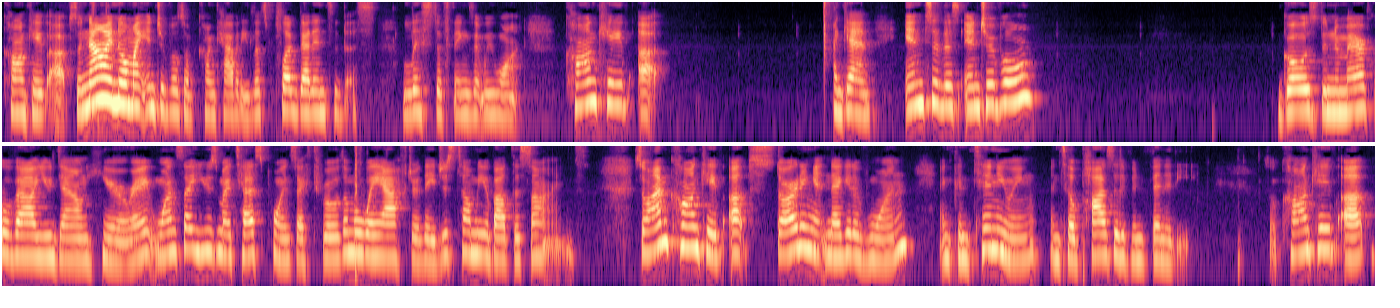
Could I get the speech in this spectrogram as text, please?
concave up. So now I know my intervals of concavity. Let's plug that into this list of things that we want. Concave up. Again, into this interval goes the numerical value down here, right? Once I use my test points, I throw them away after. They just tell me about the signs. So I'm concave up starting at negative 1 and continuing until positive infinity. So concave up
